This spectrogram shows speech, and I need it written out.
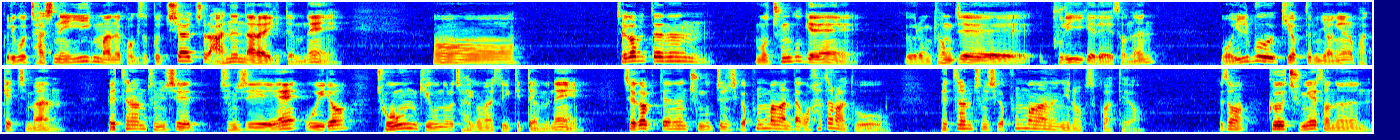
그리고 자신의 이익만을 거기서 또 취할 줄 아는 나라이기 때문에 어, 제가 볼 때는 뭐 중국의 그런 경제 불이익에 대해서는 뭐 일부 기업들은 영향을 받겠지만 베트남 증시, 증시에 오히려 좋은 기운으로 작용할 수 있기 때문에 제가 볼 때는 중국 증시가 폭망한다고 하더라도 베트남 증시가 폭망하는 일은 없을 것 같아요. 그래서 그 중에서는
